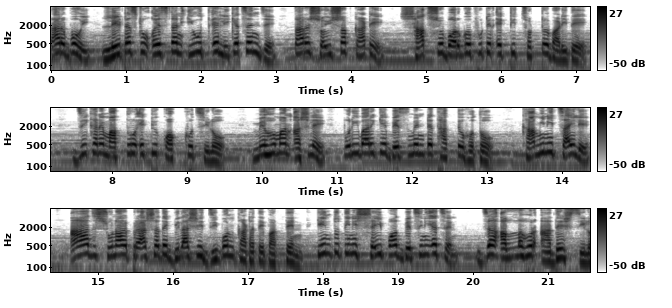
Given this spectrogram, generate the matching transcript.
তার বই লেটেস্ট ওয়েস্টার্ন ইউথ এ লিখেছেন যে, তার শৈশব কাটে সাতশো বর্গফুটের একটি ছোট্ট বাড়িতে, যেখানে মাত্র একটি কক্ষ ছিল। মেহমান আসলে পরিবারকে বেসমেন্টে থাকতে হতো। খামিনি চাইলে আজ সোনার প্রাসাদে বিলাসী জীবন কাটাতে পারতেন, কিন্তু তিনি সেই পথ বেছে নিয়েছেন যা আল্লাহর আদেশ ছিল।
